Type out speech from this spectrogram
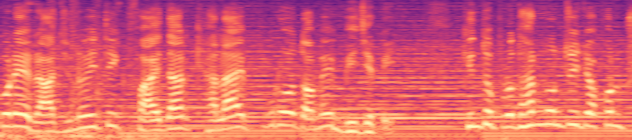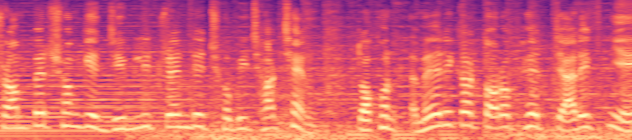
করে রাজনৈতিক ফায়দার খেলায় পুরো দমে বিজেপি। কিন্তু প্রধানমন্ত্রী যখন ট্রাম্পের সঙ্গে জিবলি ট্রেন্ডে ছবি ছাড়ছেন, তখন আমেরিকার তরফে ট্যারিফ নিয়ে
